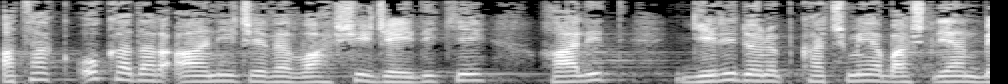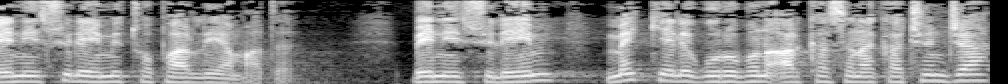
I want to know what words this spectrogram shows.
Atak o kadar anice ve vahşiceydi ki Halid geri dönüp kaçmaya başlayan Beni Süleym'i toparlayamadı. Beni Süleym Mekkeli grubun arkasına kaçınca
